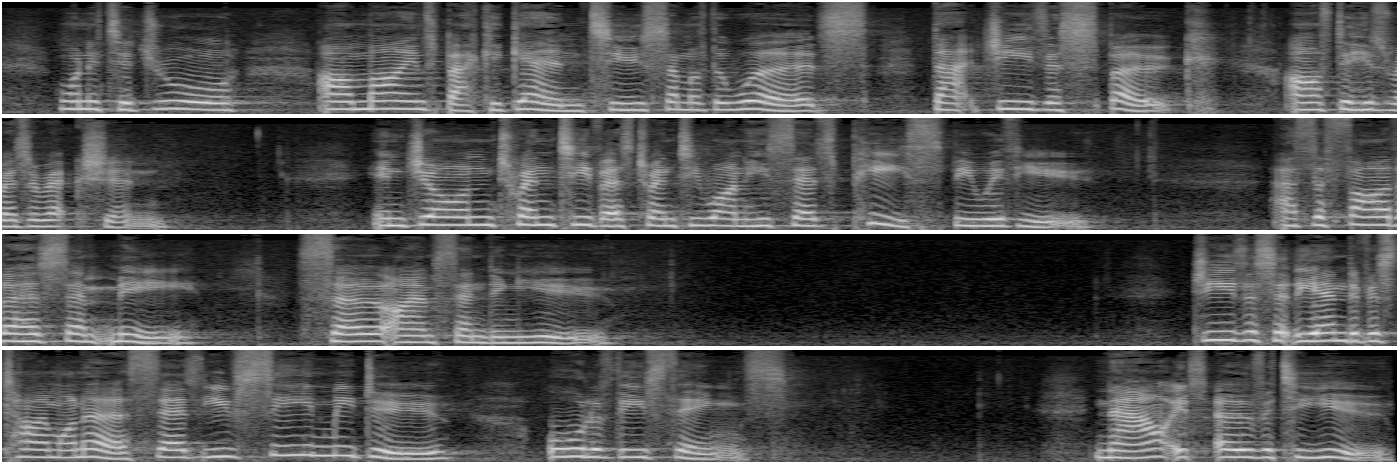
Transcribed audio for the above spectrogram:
I wanted to draw our minds back again to some of the words that Jesus spoke after his resurrection. In John 20, verse 21, he says, Peace be with you. As the Father has sent me, so I am sending you. Jesus, at the end of his time on earth, says, You've seen me do all of these things. Now it's over to you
